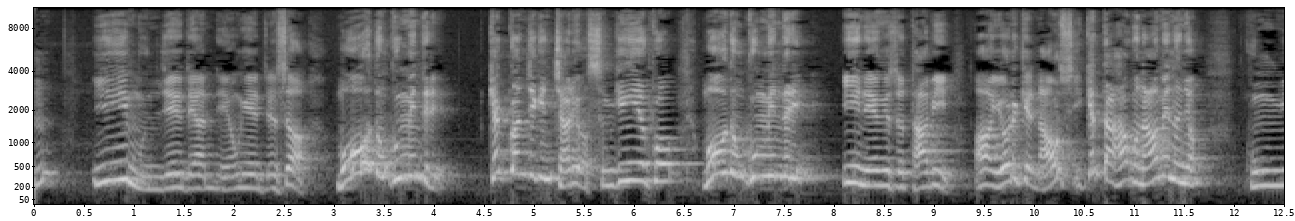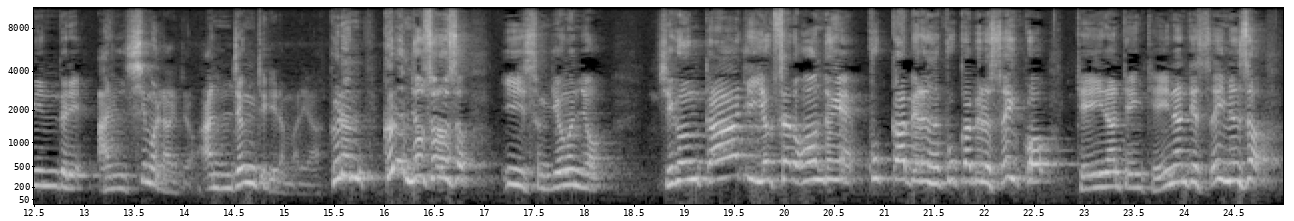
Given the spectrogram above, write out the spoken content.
음? 이 문제에 대한 내용에 대해서 모든 국민들이 객관적인 자료 성경이었고 모든 국민들이 이 내용에서 답이 아 이렇게 나올 수 있겠다 하고 나오면은요 국민들이 안심을 하죠 안정적이란 말이야 그런 그런 요소로서 이 성경은요 지금까지 역사로 온종일 국가별에서 국가별로 써있고 개인한테는 개인한테 쓰이면서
